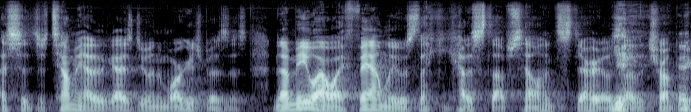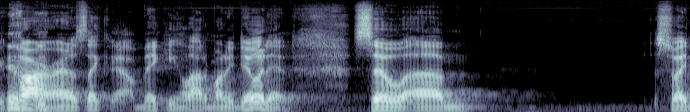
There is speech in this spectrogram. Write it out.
I said, just tell me how the guys do in the mortgage business. Now, meanwhile, my family was like, you got to stop selling stereos out of the trunk of your car. Right? I was like, I'm making a lot of money doing it. So, um, so I,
